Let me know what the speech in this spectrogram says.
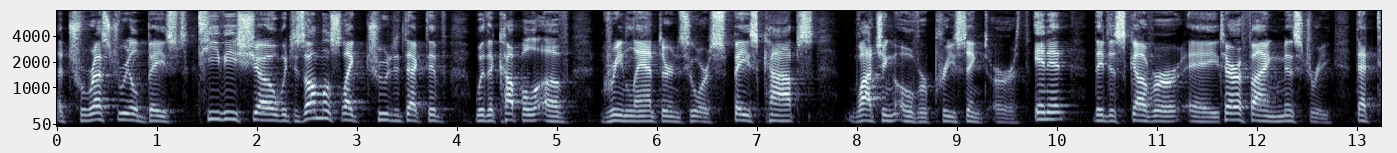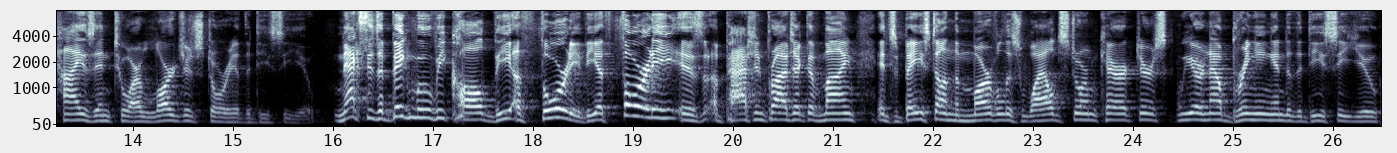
a terrestrial based TV show, which is almost like True Detective with a couple of Green Lanterns who are space cops watching over Precinct Earth. In it, they discover a terrifying mystery that ties into our larger story of the DCU. Next is a big movie called The Authority. The Authority is a passion project of mine. It's based on the marvelous Wildstorm characters we are now bringing into the DCU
